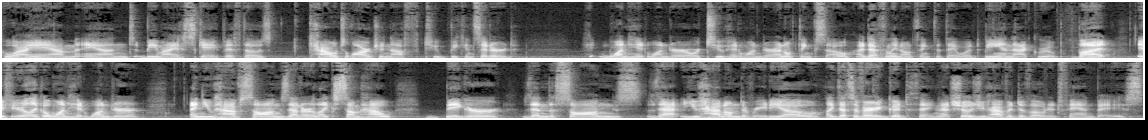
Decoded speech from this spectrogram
who I am and be my escape if those count large enough to be considered one hit wonder or two hit wonder. I don't think so. I definitely don't think that they would be in that group. But if you're like a one hit wonder and you have songs that are like somehow bigger than the songs that you had on the radio, like that's a very good thing. That shows you have a devoted fan base.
